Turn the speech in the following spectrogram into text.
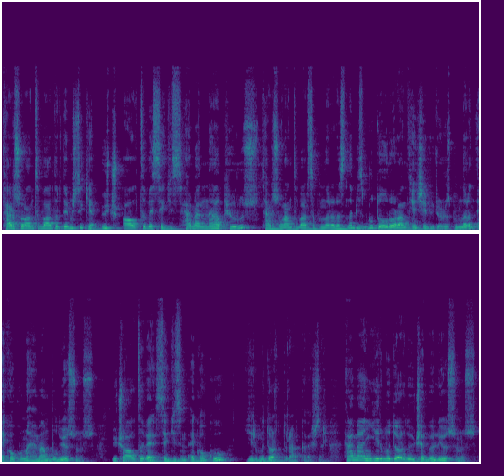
ters orantı vardır demiştik ya 3, 6 ve 8 hemen ne yapıyoruz? Ters orantı varsa bunlar arasında biz bunu doğru orantıya çeviriyoruz. Bunların ekokunu hemen buluyorsunuz. 3, 6 ve 8'in ekoku 24'tür arkadaşlar. Hemen 24'ü 3'e bölüyorsunuz.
